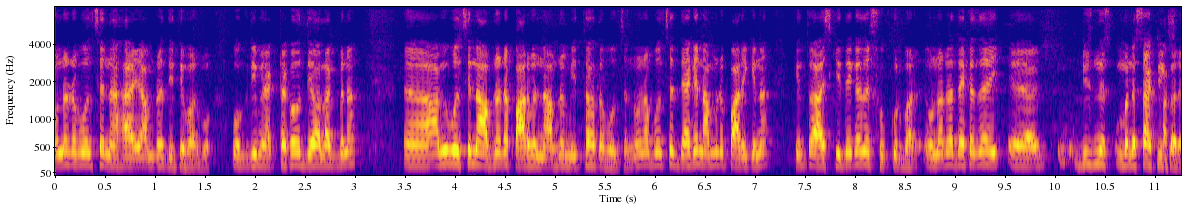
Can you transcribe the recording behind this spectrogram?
ওনারা বলছেন না হ্যাঁ আমরা দিতে পারব। অগ্রিম এক টাকাও দেওয়া লাগবে না। আমি বলছি না আপনারা পারবেন না আপনার মিথ্যা কথা বলছেন। ওনারা বলছে দেখেন আমরা পারি কিনা। কিন্তু আজকে দেখা যায় শুক্রবার ওনারা দেখা যায় বিজনেস মানে চাকরি করে।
